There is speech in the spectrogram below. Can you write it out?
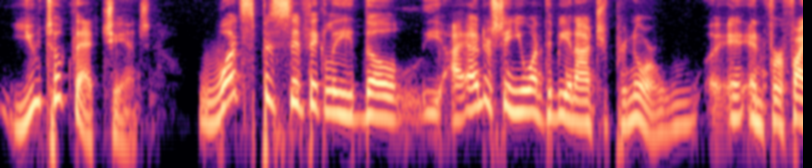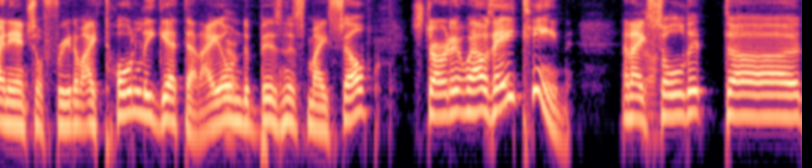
you took that chance. What specifically, though, I understand you wanted to be an entrepreneur and, and for financial freedom. I totally get that. I owned a business myself, started when I was 18, and I sold it uh,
